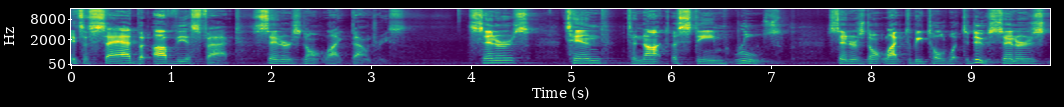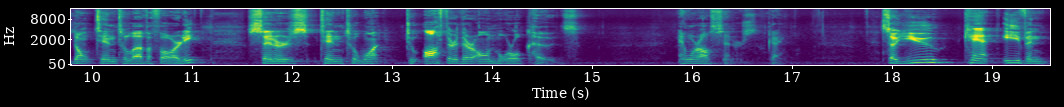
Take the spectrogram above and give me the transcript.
It's a sad but obvious fact sinners don't like boundaries. Sinners tend to not esteem rules. Sinners don't like to be told what to do. Sinners don't tend to love authority. Sinners tend to want to author their own moral codes. And we're all sinners, okay? So you can't even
